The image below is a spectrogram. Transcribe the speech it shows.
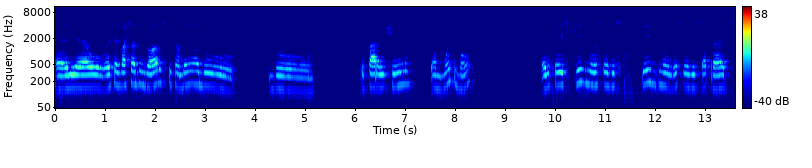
É, ele é o. Ele fez Bastardos Inglórios, que também é do. do. do Tarantino, que é muito bom. Ele fez Kingman, o serviço, Kingsman, o Serviço Secreto.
